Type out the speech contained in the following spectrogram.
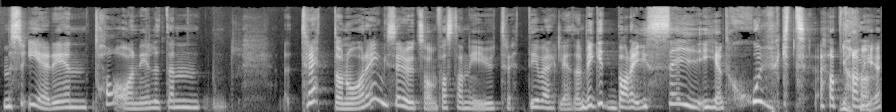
Men så är det en tanig liten 13-åring ser det ut som, fast han är ju 30 i verkligheten. Vilket bara i sig är helt sjukt att Ja. han är.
